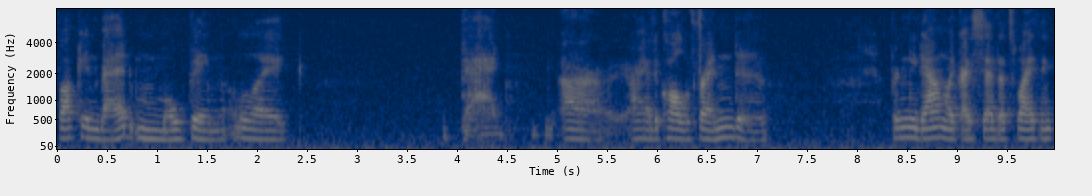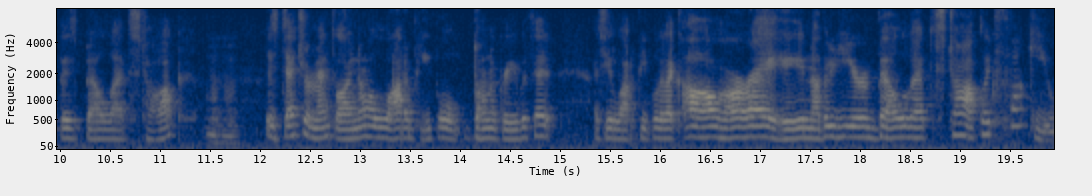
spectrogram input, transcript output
fucking bed moping, like, bad. Uh, I had to call a friend to bring me down. Like I said, that's why I think this Bell Let's Talk Mm-hmm. is detrimental. I know a lot of people don't agree with it. I see a lot of people are like, oh, all right, another year of Bell Let's Talk. Like, fuck you,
